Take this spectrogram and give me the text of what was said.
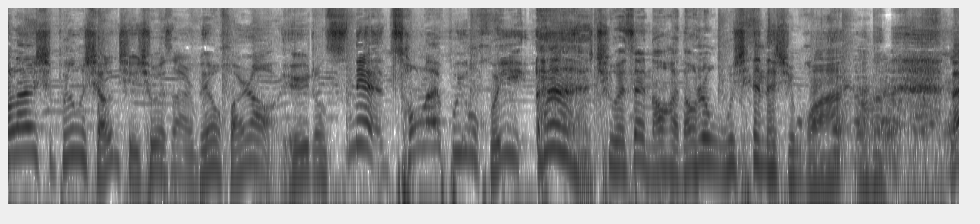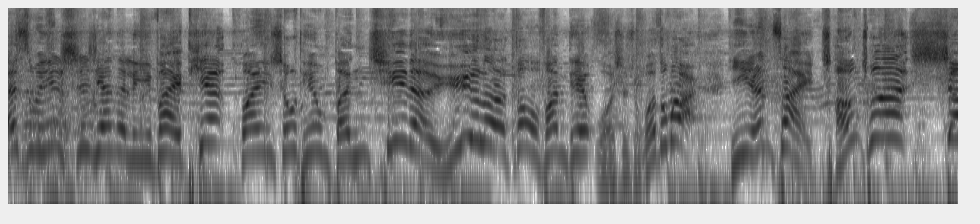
从来是不用想起，却会在耳边环绕；有一种思念从来不用回忆，却会在脑海当中无限的循环。来自北京时间的礼拜天，欢迎收听本期的娱乐逗翻天，我是主播豆瓣，依然在长春向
